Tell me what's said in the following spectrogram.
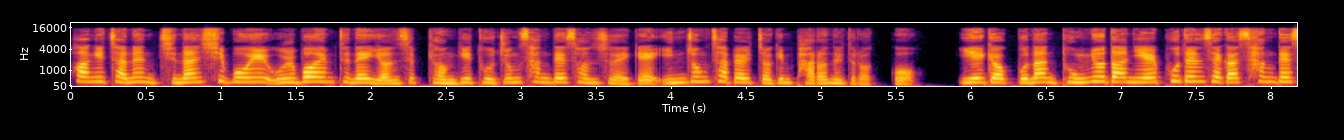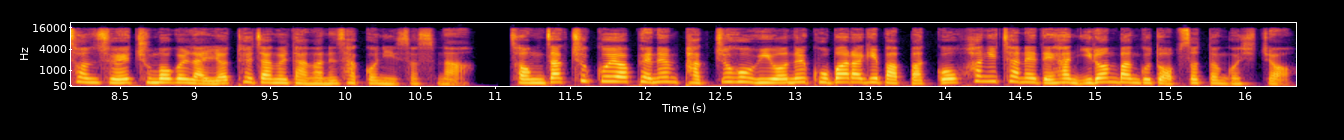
황희찬은 지난 15일 울버햄튼의 연습 경기 도중 상대 선수에게 인종차별적인 발언을 들었고 이에 격분한 동료 다니엘 포덴세가 상대 선수의 주먹을 날려 퇴장을 당하는 사건이 있었으나 정작 축구협회는 박주호 위원을 고발하기 바빴고 황희찬에 대한 이런 방구도 없었던 것이죠.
